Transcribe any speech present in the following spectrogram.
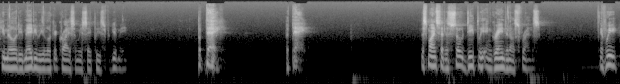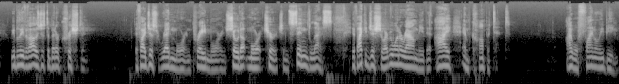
humility, maybe we look at Christ and we say, Please forgive me. But they, but they. This mindset is so deeply ingrained in us, friends. If we, we believe if I was just a better Christian, if I just read more and prayed more and showed up more at church and sinned less, if I could just show everyone around me that I am competent, I will finally be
